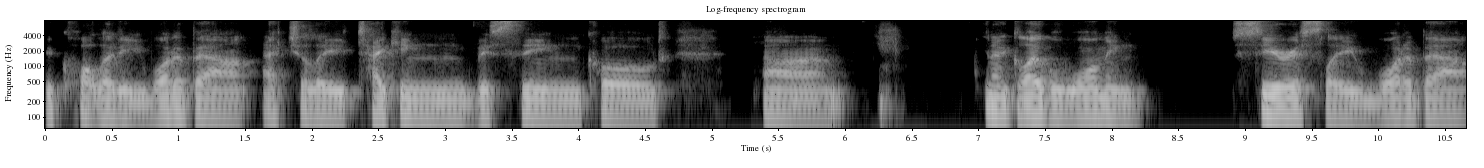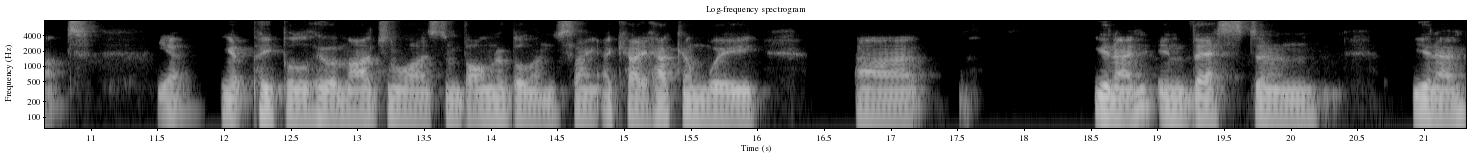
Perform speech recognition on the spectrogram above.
equality? What about actually taking this thing called um, you know global warming seriously what about yeah you know, people who are marginalized and vulnerable and saying okay how can we uh, you know invest and you know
